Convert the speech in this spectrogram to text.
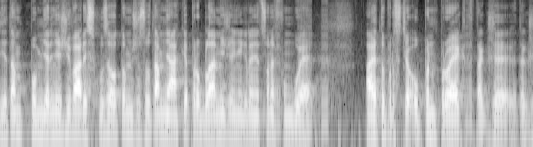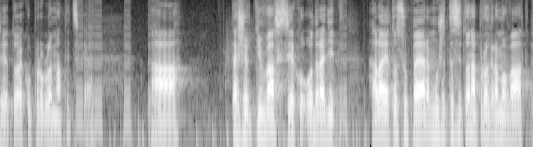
je tam poměrně živá diskuze o tom, že jsou tam nějaké problémy, že někde něco nefunguje a je to prostě open projekt, takže, takže je to jako problematické. A takže tím vás chci jako odradit, hele, je to super, můžete si to naprogramovat,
